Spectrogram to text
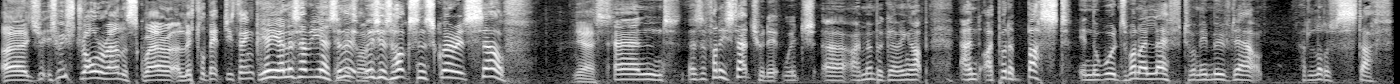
Uh, sh- should we stroll around the square a little bit? Do you think? Yeah, yeah. Let's have it. Yeah. So Yeah, this is Hoxton Square itself, Yes. and there's a funny statue in it which uh, I remember going up, and I put a bust in the woods when I left when we moved out. Had a lot of stuff,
